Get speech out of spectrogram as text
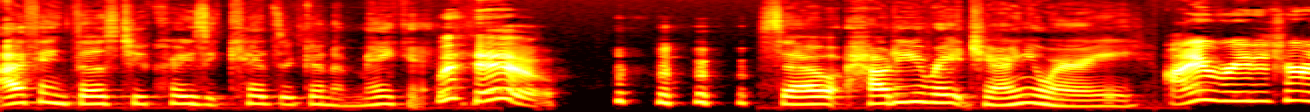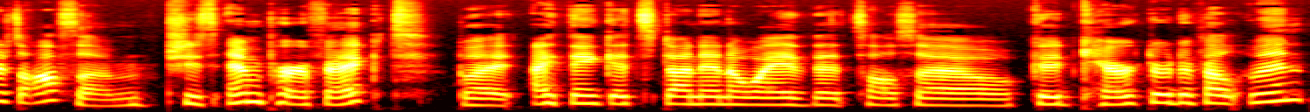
I think those two crazy kids are going to make it. Woohoo! So, how do you rate January? I rated her as awesome. She's imperfect, but I think it's done in a way that's also good character development.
